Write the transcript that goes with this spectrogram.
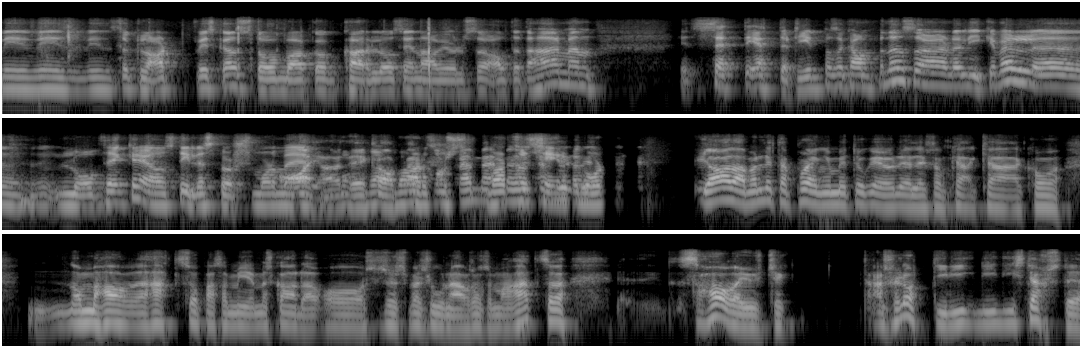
vi, vi, så klart vi skal stå bak og Carlo sin avgjørelse og alt dette her, men sett i ettertid på kampene, så er det likevel eh, lov, tenker jeg, å stille spørsmål med ah, ja, det hva, hva er det som, men- men- hva er det som skjer med Gordon. Ja da, men litt av poenget mitt er jo det liksom hva, hva, Når vi har hatt såpass mye med skader og suspensjoner og sånn som vi har hatt, så, så har jeg jo ikke Angelotti de, de, de største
